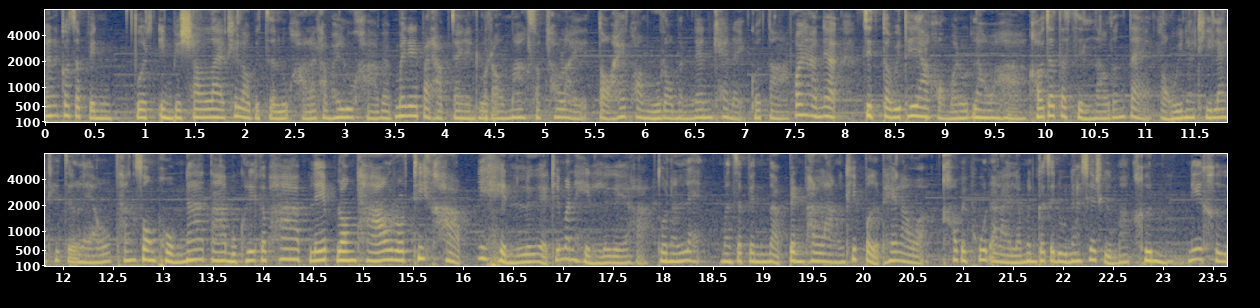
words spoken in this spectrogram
นั่นก็จะเป็น first impression แรกที่เราไปเจอลูกค้าแล้วทำให้ลูกค้าแบบไม่ได้ประทับใจในตัวเรามากสักเท่าไหร่ ต่อให้ความรู้เรามันแน่นแค่ไหนก็ตาม เพราะฉะนั้นเนี่ยจิตวิทยาของมนุษย์เราอะค่ะเขาจะตัดสินเราตั้งแต่สองวินาทีแรกที่เจอแล้ว ทั้งทรงผมหน้าตาบุคลิกภาพเล็บรองเท้ารถที่ขับที่เห็นเลยที่มันเห็นเลยอะค่ะ ตัวนั้นแหละมันจะเป็นแบบเป็นพลังที่เปิดให้เราอะเข้าไปพูดอะไรแล้วมันก็จะดูน่าเชื่อถือมากขึ้น นี่คือ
